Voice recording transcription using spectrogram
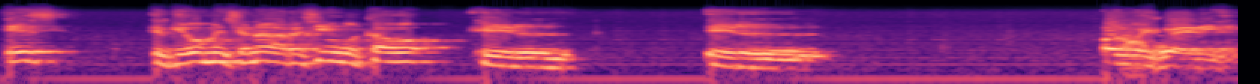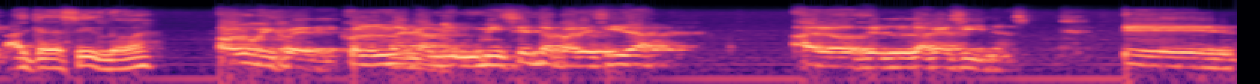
es el que vos mencionabas recién, Gustavo, el, Always ready. Hay que decirlo, ¿eh? Always ready, con una camiseta parecida a los de las gallinas. Eh,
